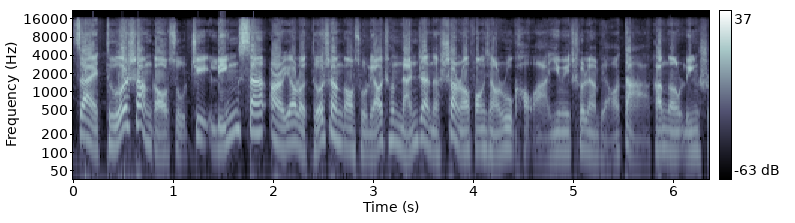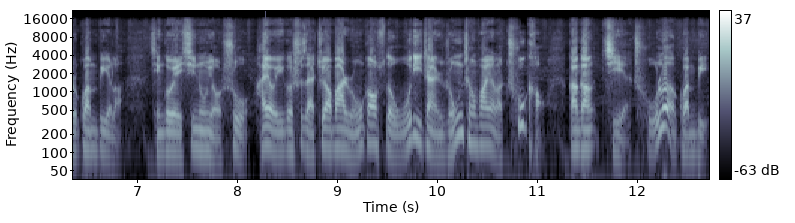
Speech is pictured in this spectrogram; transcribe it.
在德上高速 G 零三二幺的德上高速聊城南站的上饶方向入口啊，因为车辆比较大，刚刚临时关闭了，请各位心中有数。还有一个是在 G 幺八荣高速的吴地站荣城方向的出口，刚刚解除了关闭。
